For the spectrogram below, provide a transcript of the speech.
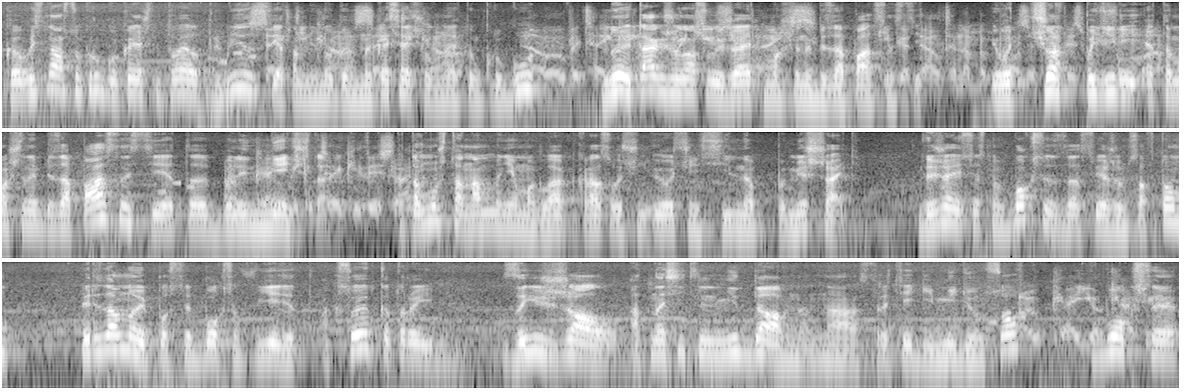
К 18 кругу, конечно, Твайлот приблизился, я там немного накосячил на этом кругу, но и также у нас выезжает машина безопасности. И вот, черт подери, эта машина безопасности, это, блин, нечто. Потому что она мне могла как раз очень и очень сильно помешать. Заезжаю, естественно, в боксы за свежим софтом. Передо мной после боксов едет Аксоид, который заезжал относительно недавно на стратегии Medium Soft боксы,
